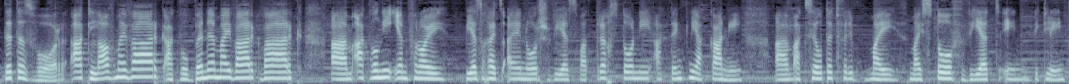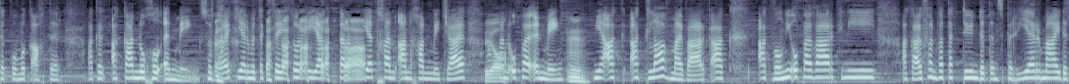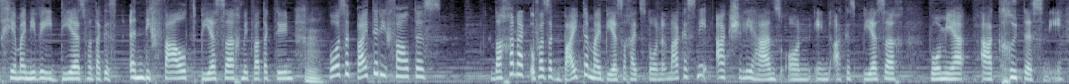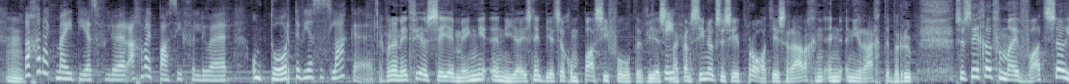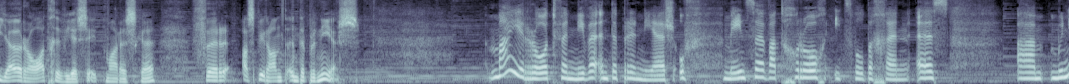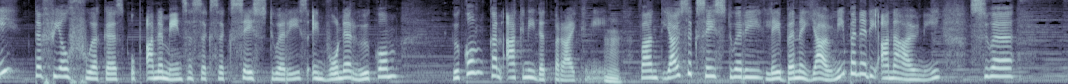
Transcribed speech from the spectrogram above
Dit is waar. Ek love my werk. Ek wil binne my werk werk. Um ek wil nie een van daai besigheidseienaars wees wat terugstaan nie. Ek dink nie ek kan nie. Um ek sê altyd vir my my staf weet en die kliënte kom ek agter ek ek kan nogal inmeng. So baie keer moet ek sê sorry jy terapeut gaan aangaan met jou. Ek ja. kan ophou inmeng. Mm. Nee, ek ek love my werk. Ek ek wil nie ophou werk nie. Ek hou van wat ek doen. Dit inspireer my. Dit gee my nuwe idees want ek is in die veld besig met wat ek doen. Mm. Waar as ek buite die veld is Dan gaan ek of as ek buite my besigheid staan en ek is nie actually hands on en ek is besig waarmee ek goed is nie, mm. dan gaan ek my idees verloor, ek gaan my passie verloor om daar te wees is lekker. Ek wil nou net vir jou sê jy meng nie in, jy is net besig om passievol te wees en ek kan sien ook soos jy praat, jy's regtig in, in in die regte beroep. So sê gou vir my, wat sou jou raad gewees het, Mariska, vir aspirant entrepreneurs? My raad vir nuwe entrepreneurs of mense wat graag iets wil begin is um moenie te veel fokus op ander mense se suksesstories en wonder hoekom hoekom kan ek nie dit bereik nie? Mm. Want jou suksesstorie lê binne jou, nie binne die ander hou nie. So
